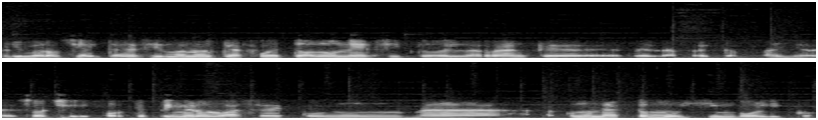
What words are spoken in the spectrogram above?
Primero sí hay que decir, Manuel, que fue todo un éxito el arranque de la precampaña de Xochitl, porque primero lo hace con una con un acto muy simbólico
